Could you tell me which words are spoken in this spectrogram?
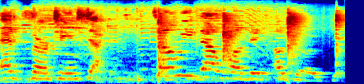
and 13 seconds, tell me that wasn't a good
